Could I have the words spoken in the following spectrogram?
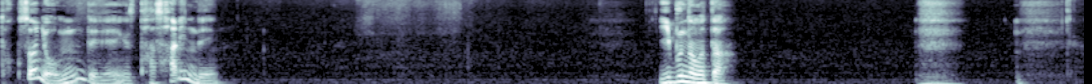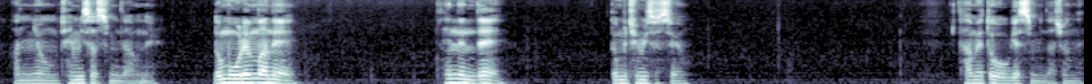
턱선이 없는데 다 살인데 2분 남았다 안녕 재밌었습니다 오늘 너무 오랜만에 했는데 너무 재밌었어요 다음에 또 오겠습니다 저는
